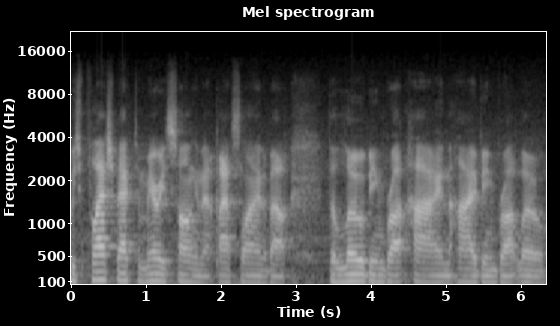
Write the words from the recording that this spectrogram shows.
we flash back to Mary's song in that last line about the low being brought high and the high being brought low.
